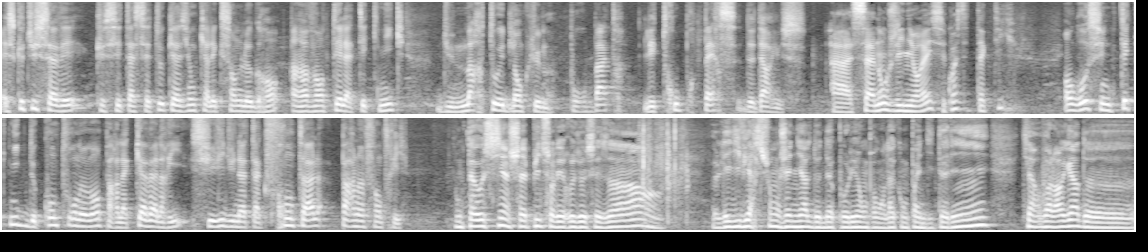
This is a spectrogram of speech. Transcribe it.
Est-ce que tu savais que c'est à cette occasion qu'Alexandre le Grand a inventé la technique du marteau et de l'enclume pour battre les troupes perses de Darius? Ah ça non, je l'ignorais. C'est quoi cette tactique? En gros, c'est une technique de contournement par la cavalerie suivie d'une attaque frontale par l'infanterie. Donc t'as aussi un chapitre sur les rues de César, les diversions géniales de Napoléon pendant la campagne d'Italie. Tiens, voilà, regarde euh,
